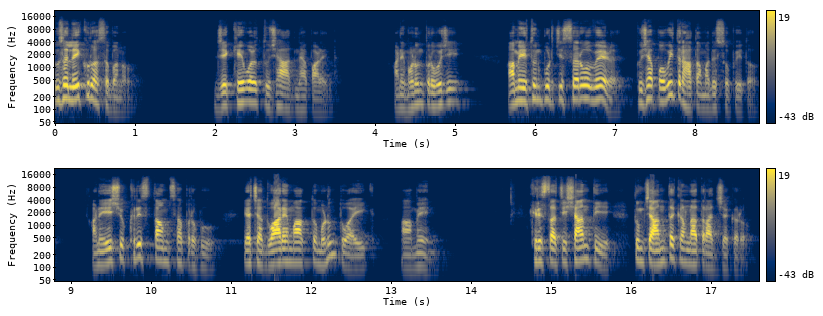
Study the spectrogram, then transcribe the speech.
तुझं लेकरू असं बनव जे केवळ तुझ्या आज्ञा पाळेल. आणि म्हणून प्रभूजी आम्ही इथून पुढची सर्व वेळ तुझ्या पवित्र हातामध्ये सोपवितो. आणि येशू ख्रिस्त आमचा प्रभू याच्या द्वारे मागतो म्हणून तो ऐक. आमेन. ख्रिस्ताची शांती तुमच्या अंतकरणात राज्य करो.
